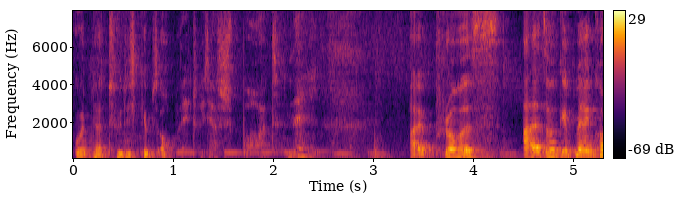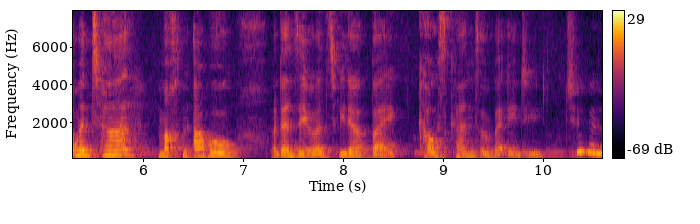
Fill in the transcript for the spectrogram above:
Und natürlich gibt es auch bald wieder Sport. Ne? I promise. Also, gib mir einen Kommentar, macht ein Abo und dann sehen wir uns wieder bei Kauskans und bei Angie. Tschüss!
